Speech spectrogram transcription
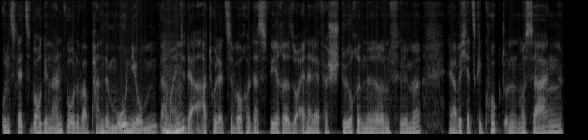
uns letzte Woche genannt wurde, war Pandemonium. Da mhm. meinte der Arthur letzte Woche, das wäre so einer der verstörenderen Filme. Ja, habe ich jetzt geguckt und muss sagen,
